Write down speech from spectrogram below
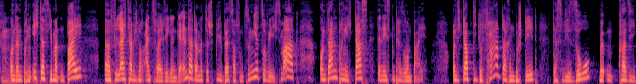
Hm. Und dann bringe ich das jemandem bei. Äh, vielleicht habe ich noch ein, zwei Regeln geändert, damit das Spiel besser funktioniert, so wie ich es mag. Und dann bringe ich das der nächsten Person bei. Und ich glaube, die Gefahr darin besteht, dass wir so mit einem quasi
